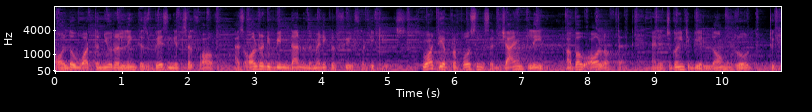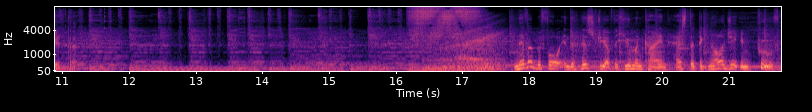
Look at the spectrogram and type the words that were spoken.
Although what the Neuralink is basing itself off has already been done in the medical field for decades. What they are proposing is a giant leap above all of that, and it's going to be a long road to get there. Never before in the history of the humankind has the technology improved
